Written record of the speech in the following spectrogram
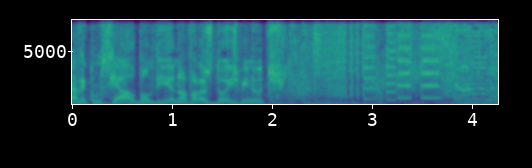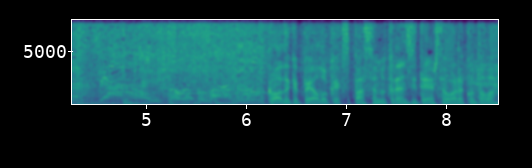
Rádio Comercial, bom dia, 9 horas 2 minutos. Cláudia Capela, o que é que se passa no trânsito a esta hora? Conta lá.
